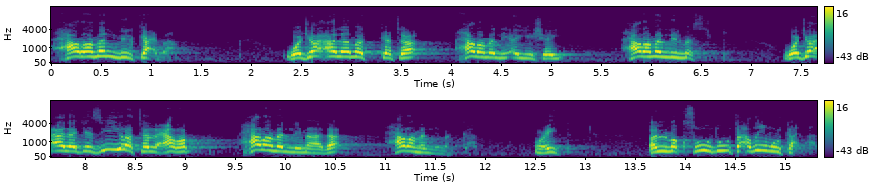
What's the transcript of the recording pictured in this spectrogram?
حرما للكعبة. وجعل مكة حرما لأي شيء؟ حرما للمسجد. وجعل جزيرة العرب حرما لماذا؟ حرما لمكة. أعيد. المقصود تعظيم الكعبة.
